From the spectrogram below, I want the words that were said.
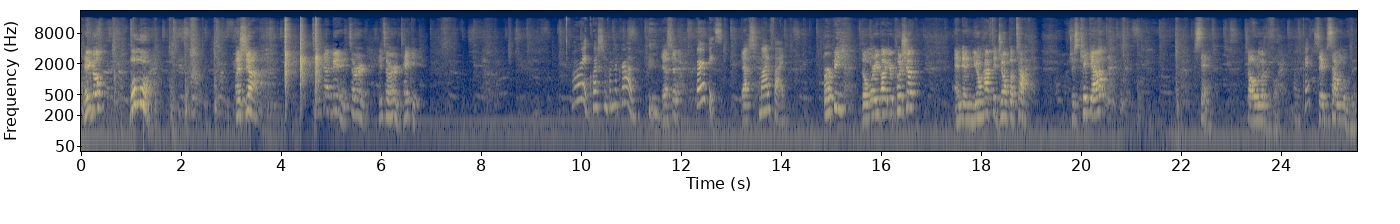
There you go. One more. Nice shot. Take that minute. It's earned. It's earned. Take it. All right, question from the crowd. Yes, sir. Burpees. Yes. Modified. Burpee, don't worry about your push up. And then you don't have to jump up top. Just kick out, stand. That's all we're looking for. Okay. Save the sound movement.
